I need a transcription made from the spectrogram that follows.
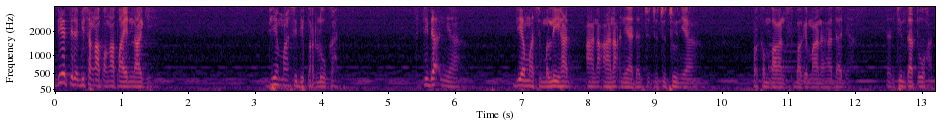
dia tidak bisa ngapa-ngapain lagi dia masih diperlukan. Setidaknya dia masih melihat anak-anaknya dan cucu-cucunya perkembangan sebagaimana adanya dan cinta Tuhan.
